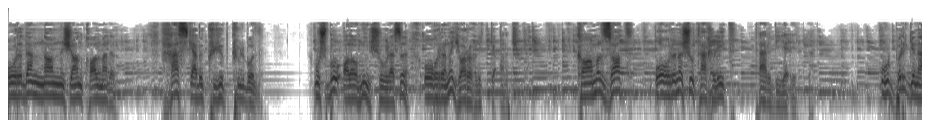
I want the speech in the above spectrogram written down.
O'g'ridan nom nishon qolmadi. Xas kabi kuyib kul bo'ldi. Ushbu olovning shu'lasi o'g'rini yorug'likka olib chiqdi. Komil zot o'g'rini shu taxlit tarbiya etdi. U birgina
